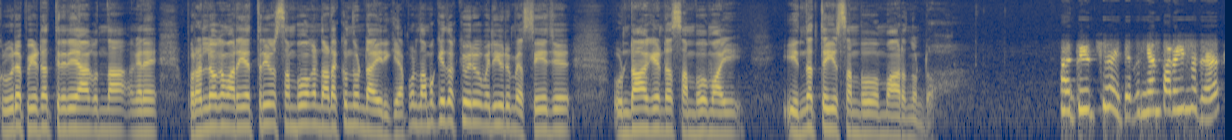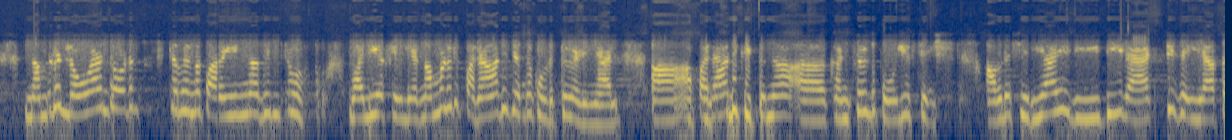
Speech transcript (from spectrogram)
ക്രൂരപീഡനത്തിനിരയാകുന്ന അങ്ങനെ പുറം ലോകം അറിയ എത്രയോ സംഭവങ്ങൾ നടക്കുന്നുണ്ടായിരിക്കും. അപ്പോൾ നമുക്കിതൊക്കെ ഒരു വലിയൊരു മെസ്സേജ് ഉണ്ടാകേണ്ട സംഭവമായി ഇന്നത്തെ ഈ സംഭവം മാറുന്നുണ്ടോ? തീർച്ചയായിട്ടും. ഞാൻ പറയുന്നത് നമ്മുടെ ലോ ആൻഡ് ഓർഡർ സിസ്റ്റം എന്ന് പറയുന്നതിന്റെ വലിയ ഫെയിലിയർ നമ്മളൊരു പരാതി ചെന്ന് കൊടുത്തു കഴിഞ്ഞാൽ ആ പരാതി കിട്ടുന്ന കൺസേൺഡ് പോലീസ് സ്റ്റേഷൻ അവിടെ ശരിയായ രീതിയിൽ ആക്ട് ചെയ്യാത്ത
